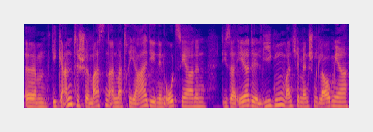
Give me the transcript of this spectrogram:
ähm, gigantische Massen an Material, die in den Ozeanen dieser Erde liegen. Manche Menschen glauben ja,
